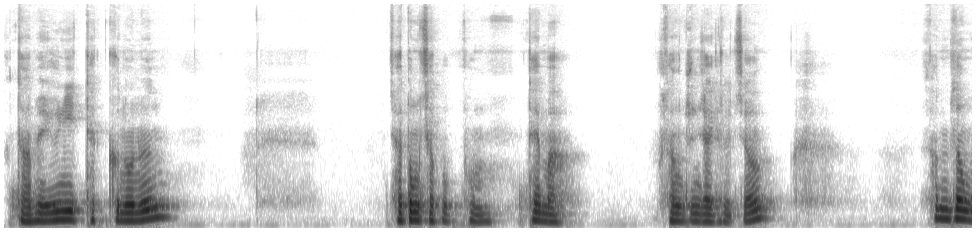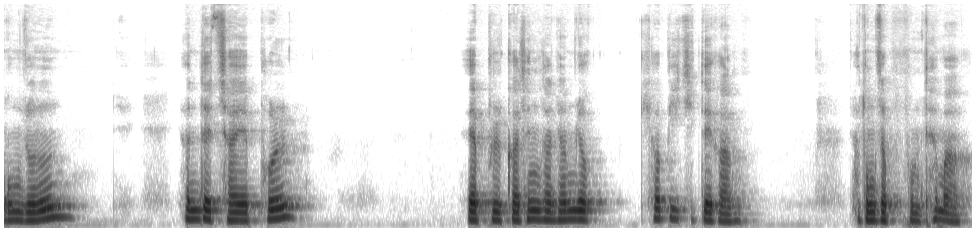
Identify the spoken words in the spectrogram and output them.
그 다음에 유니테크노는 자동차 부품 테마 부상준자 결정 삼성공조는 현대차 애플 애플과 생산 협력 협의 기대감 자동차 부품 테마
